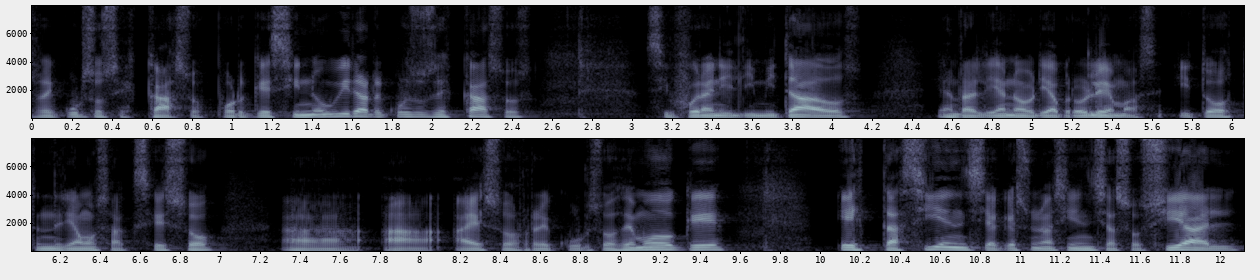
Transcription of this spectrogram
recursos escasos, porque si no hubiera recursos escasos, si fueran ilimitados, en realidad no habría problemas y todos tendríamos acceso a, a esos recursos. De modo que esta ciencia, que es una ciencia social,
